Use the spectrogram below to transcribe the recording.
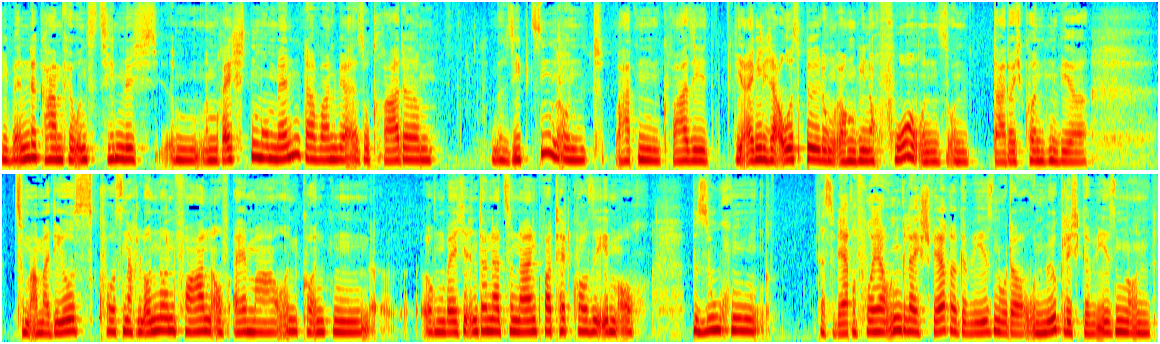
die Wende kam für uns ziemlich im, im rechten Moment. Da waren wir also gerade 17 und hatten quasi die eigentliche Ausbildung irgendwie noch vor uns. Und dadurch konnten wir zum Amadeus-Kurs nach London fahren auf einmal und konnten äh, irgendwelche internationalen Quartettkurse eben auch besuchen. Das wäre vorher ungleich schwerer gewesen oder unmöglich gewesen. Und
